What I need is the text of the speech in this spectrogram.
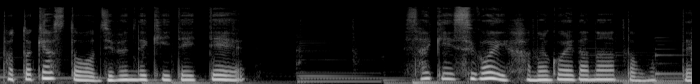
ポッドキャストを自分で聞いていて、最近すごい鼻声だなと思って、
